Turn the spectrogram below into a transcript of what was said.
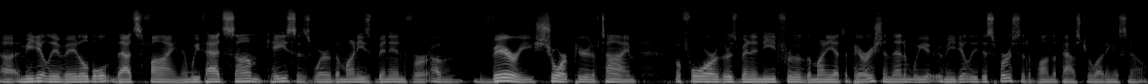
uh, immediately available, that's fine. And we've had some cases where the money's been in for a very short period of time before there's been a need for the money at the parish, and then we immediately disperse it upon the pastor letting us know.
